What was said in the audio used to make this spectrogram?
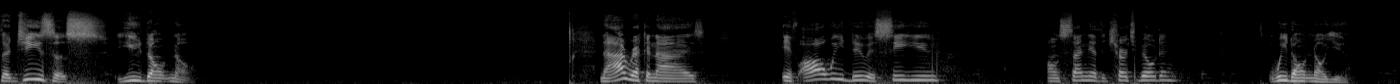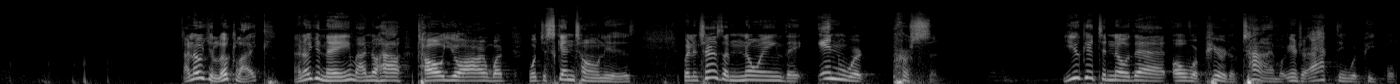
The Jesus you don't know. Now, I recognize if all we do is see you on Sunday at the church building, we don't know you. I know what you look like. I know your name. I know how tall you are and what, what your skin tone is. But in terms of knowing the inward person, you get to know that over a period of time or interacting with people.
